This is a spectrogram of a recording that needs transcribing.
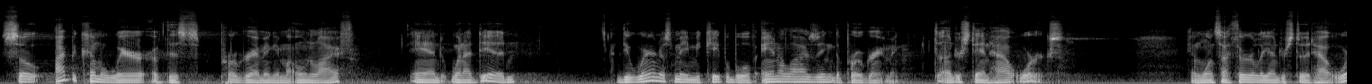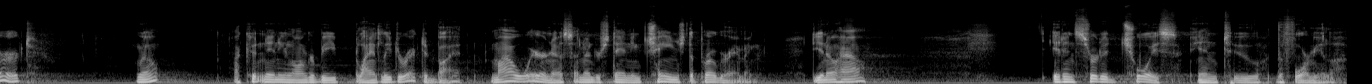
So I become aware of this programming in my own life, and when I did, the awareness made me capable of analyzing the programming to understand how it works. And once I thoroughly understood how it worked, well, I couldn't any longer be blindly directed by it. My awareness and understanding changed the programming. Do you know how? It inserted choice into the formula.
